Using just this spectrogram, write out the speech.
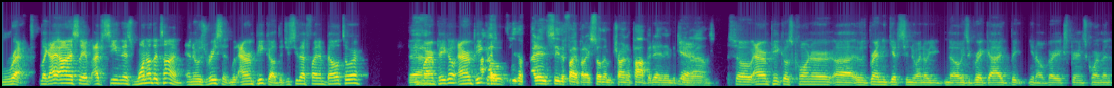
wrecked. Like I honestly, I've, I've, seen this one other time, and it was recent with Aaron Pico. Did you see that fight in Bellator? Yeah. Aaron Pico. Aaron Pico. I didn't, the, I didn't, see the fight, but I saw them trying to pop it in in between yeah. rounds. So Aaron Pico's corner, uh, it was Brandon Gibson, who I know you know. He's a great guy, big, you know, very experienced cornerman.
